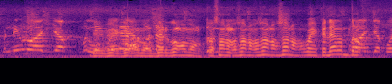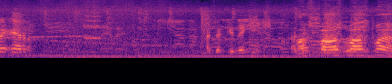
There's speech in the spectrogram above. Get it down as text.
Mending lu ajak Biar biar gua ngomong biar gua ngomong. Ke sono ke sono ke sono ke dalam Lu bro. ajak WR. Ajakin lagi. Pas, pas, pas, pas.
